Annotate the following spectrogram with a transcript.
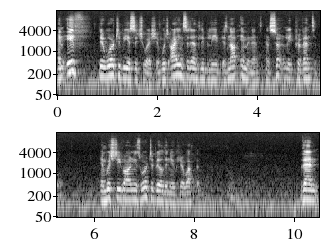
And if there were to be a situation, which I incidentally believe is not imminent and certainly preventable, in which the Iranians were to build a nuclear weapon, then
